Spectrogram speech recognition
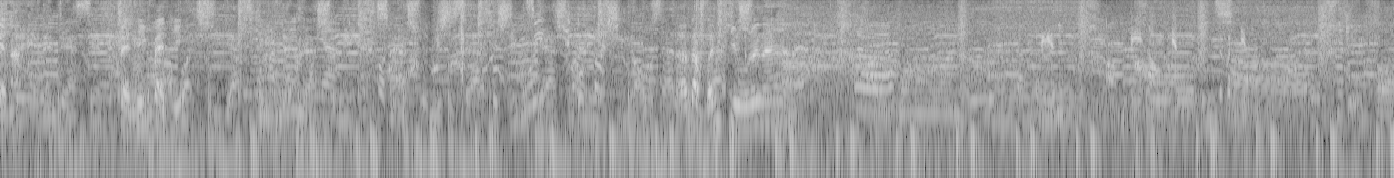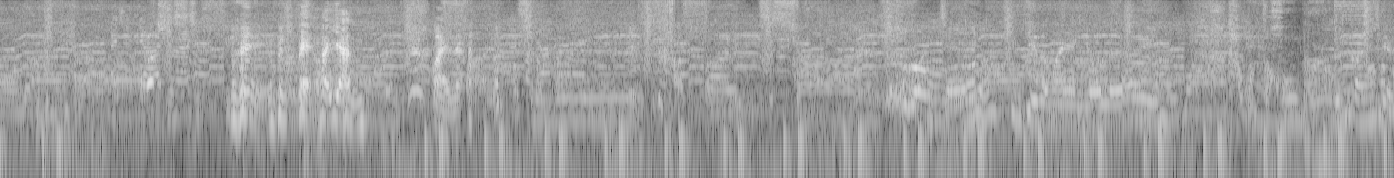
ฟดนะเฟดทิ้งเฟดทิ้งแล้วดับเบิ้ลคิวด้วยนะไม่มันแปะพยัน ไปแล้วโอ้โหชิมทีทำไมอย่างโยนเลย ฟังเสียง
